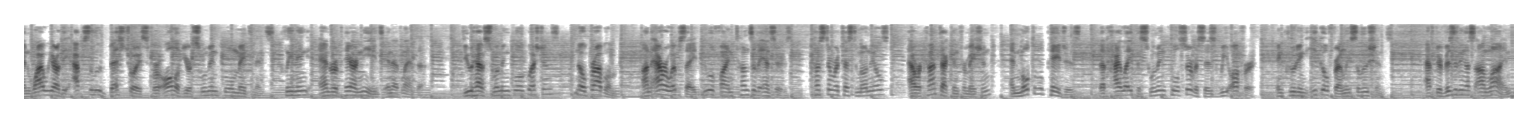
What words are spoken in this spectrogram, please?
and why we are the absolute best choice for all of your swimming pool maintenance, cleaning, and repair needs in Atlanta. Do you have swimming pool questions? No problem. On our website, you will find tons of answers, customer testimonials, our contact information, and multiple pages that highlight the swimming pool services we offer, including eco friendly solutions. After visiting us online,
